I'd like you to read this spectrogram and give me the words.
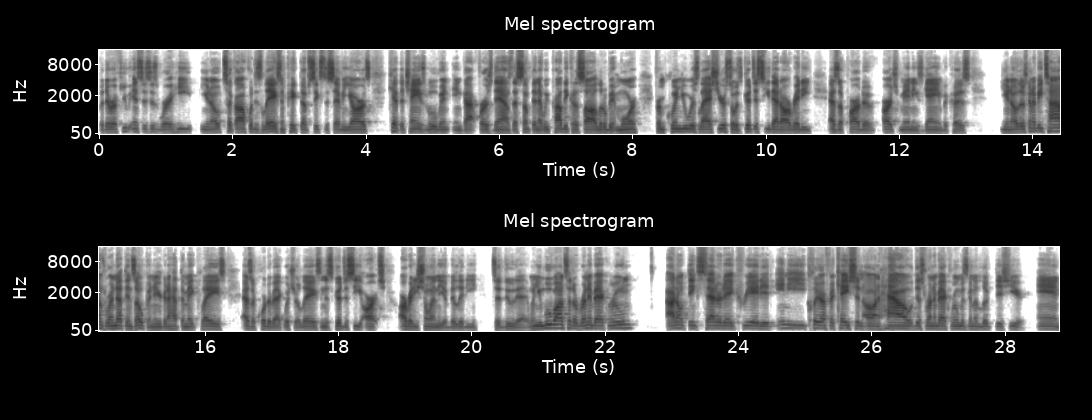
but there were a few instances where he, you know, took off with his legs and picked up six to seven yards, kept the chains moving, and got first downs. That's something that we probably could have saw a little bit more from Quinn Ewers last year. So it's good to see that already as a part of Arch Manning's game because you know, there's going to be times where nothing's open and you're going to have to make plays as a quarterback with your legs. And it's good to see Arch already showing the ability to do that. When you move on to the running back room, I don't think Saturday created any clarification on how this running back room is going to look this year. And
